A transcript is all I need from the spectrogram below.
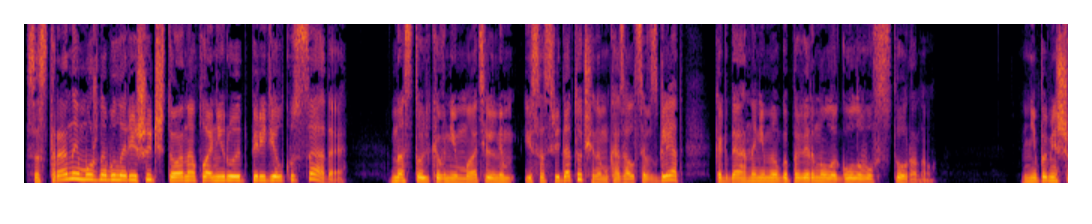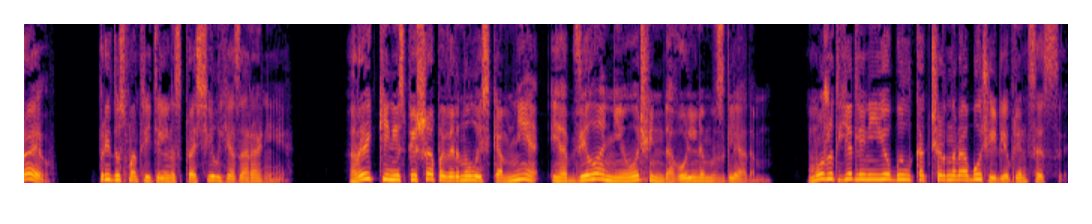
Со стороны можно было решить, что она планирует переделку сада. Настолько внимательным и сосредоточенным казался взгляд, когда она немного повернула голову в сторону. «Не помешаю?» — предусмотрительно спросил я заранее. Рэкки не спеша повернулась ко мне и обвела не очень довольным взглядом. Может, я для нее был как чернорабочий для принцессы,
